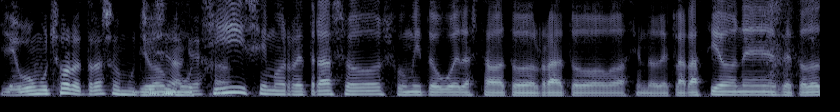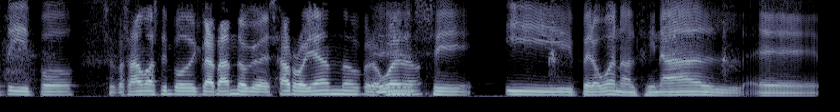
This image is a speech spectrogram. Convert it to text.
Llevó mucho retraso, Llevó muchísima queja. muchísimos retrasos. Fumito Ueda estaba todo el rato haciendo declaraciones de todo tipo. Se pasaba más tiempo declarando que desarrollando, pero Eh, bueno. Sí, y, pero bueno, al final eh,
